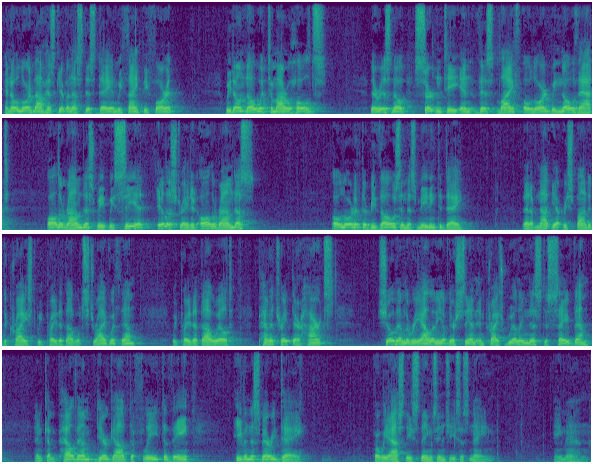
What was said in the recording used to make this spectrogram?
And, O oh Lord, thou hast given us this day, and we thank thee for it. We don't know what tomorrow holds. There is no certainty in this life, O Lord. We know that all around us. We, we see it illustrated all around us. O Lord, if there be those in this meeting today that have not yet responded to Christ, we pray that Thou wilt strive with them. We pray that Thou wilt penetrate their hearts, show them the reality of their sin and Christ's willingness to save them and compel them, dear God, to flee to Thee even this very day. For we ask these things in Jesus' name. Amen.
